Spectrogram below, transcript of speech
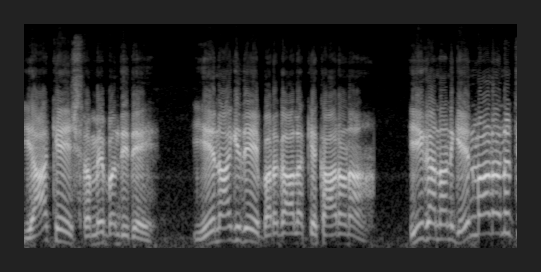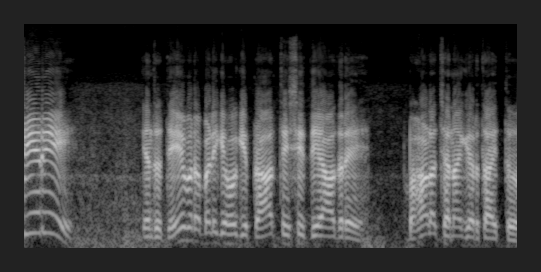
ಯಾಕೆ ಶ್ರಮೆ ಬಂದಿದೆ? ಏನಾಗಿದೆ ಬರಗಾಲಕ್ಕೆ ಕಾರಣ? ಈಗ ನನಗೇನ್ ಮಾಡನ್ನುತ್ತೀರಿ ಎಂದು ದೇವರ ಬಳಿಗೆ ಹೋಗಿ ಪ್ರಾರ್ಥಿಸಿದ್ದೇ, ಆದರೆ ಬಹಳ ಚೆನ್ನಾಗಿರ್ತಾ ಇತ್ತು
